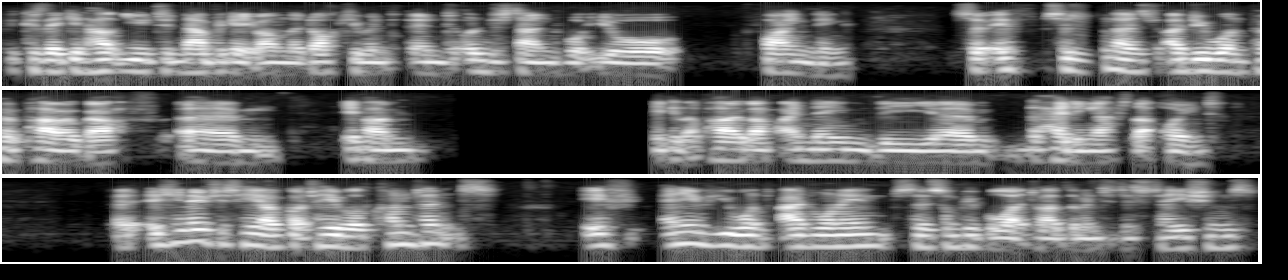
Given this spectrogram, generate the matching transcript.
because they can help you to navigate around the document and understand what you're finding. So if so sometimes I do one per paragraph um, if I'm making that paragraph, I name the um, the heading after that point. Uh, as you notice here, I've got table of contents. If any of you want to add one in, so some people like to add them into dissertations,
